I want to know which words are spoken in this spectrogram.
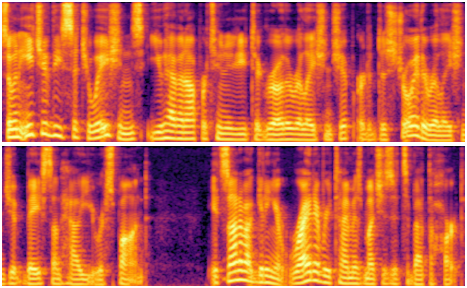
So, in each of these situations, you have an opportunity to grow the relationship or to destroy the relationship based on how you respond. It's not about getting it right every time as much as it's about the heart.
